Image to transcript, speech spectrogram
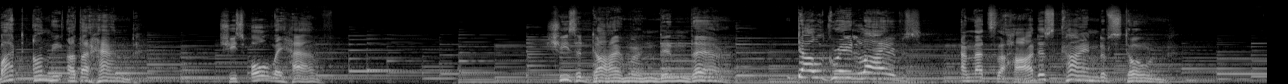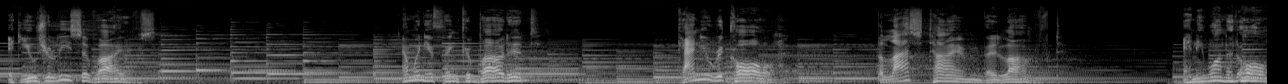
But on the other hand, she's all they have. She's a diamond in their dull gray lives, and that's the hardest kind of stone. It usually survives. And when you think about it, can you recall the last time they loved anyone at all?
